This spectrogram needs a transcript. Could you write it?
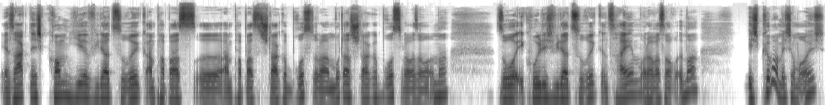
Er sagt nicht, komm hier wieder zurück an Papas, äh, an Papas starke Brust oder an Mutters starke Brust oder was auch immer. So, ich hol dich wieder zurück ins Heim oder was auch immer. Ich kümmere mich um euch,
